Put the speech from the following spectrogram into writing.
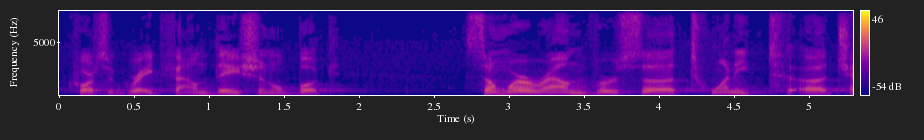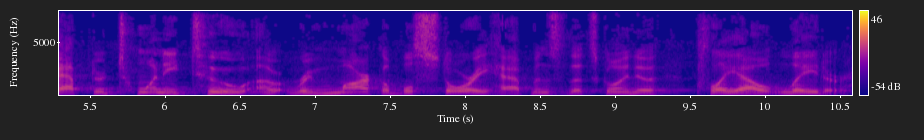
of course, a great foundational book. Somewhere around verse uh, 20, uh, chapter 22, a remarkable story happens that's going to play out later.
